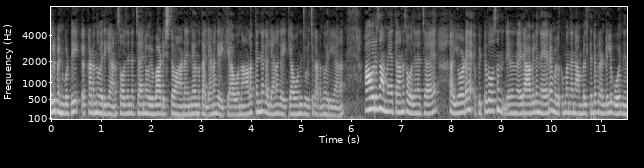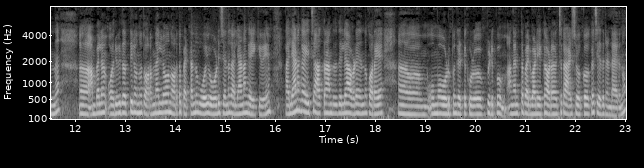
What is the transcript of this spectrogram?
ഒരു പെൺകുട്ടി കടന്നു വരികയാണ്. സോജനച്ചായനെ ഒരുപാട് ഇഷ്ടമാണ്. എന്നെ ഒന്ന് കല്യാണം കഴിക്കാവോ? നാളെ തന്നെ കല്യാണം കഴിക്കാവോ എന്ന് ചോദിച്ച് കടന്നു വരികയാണ്. ആ ഒരു സമയത്താണ് സോജനച്ചായൻ കയ്യോടെ പിറ്റേ ദിവസം രാവിലെ നേരം വെളുക്കുമ്പോൾ തന്നെ അമ്പലത്തിന്റെ ഫ്രണ്ടിൽ പോയി നിന്ന് അമ്പലം ഒരു വിധത്തിലൊന്ന് തുറന്നല്ലോ എന്നോർത്ത് പെട്ടെന്ന് പോയി ഓടി ചെന്ന് കല്യാണം കഴിക്കുകയും കല്യാണം കഴിച്ച് ആക്രാന്തത്തിൽ അവിടെ നിന്ന് കുറേ ഉമ്മ ഓടുപ്പും കെട്ടി പിടിപ്പും അങ്ങനത്തെ പരിപാടിയൊക്കെ അവിടെ വെച്ച് കാഴ്ചവെക്കുകയൊക്കെ ചെയ്തിട്ടുണ്ടായിരുന്നു.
